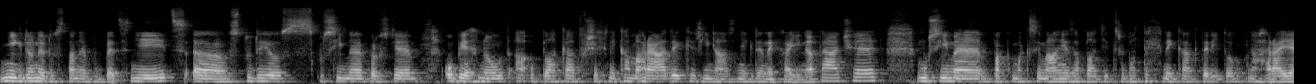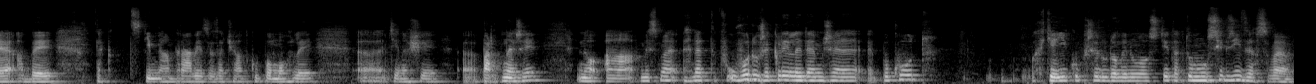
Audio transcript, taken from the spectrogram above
nikdo nedostane vůbec nic, eh, studio zkusíme prostě oběhnout a oplakat všechny kamarády, kteří nás někde nechají natáčet, musíme pak maximálně zaplatit třeba technika, který to nahraje, aby, tak s tím nám právě ze začátku pomohli ti naši partneři. No a my jsme hned v úvodu řekli lidem, že pokud chtějí kupředu do minulosti, tak to musí vzít za své.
